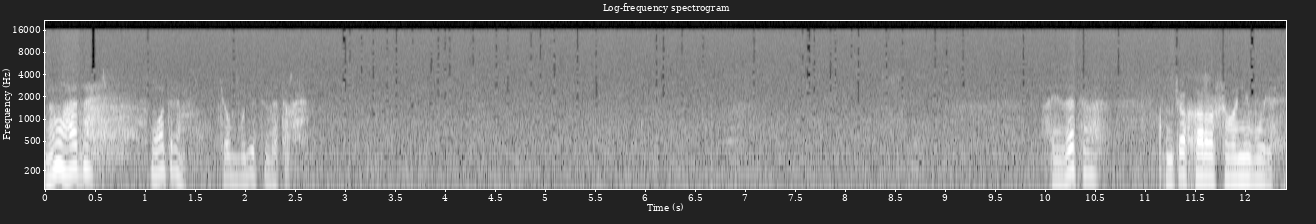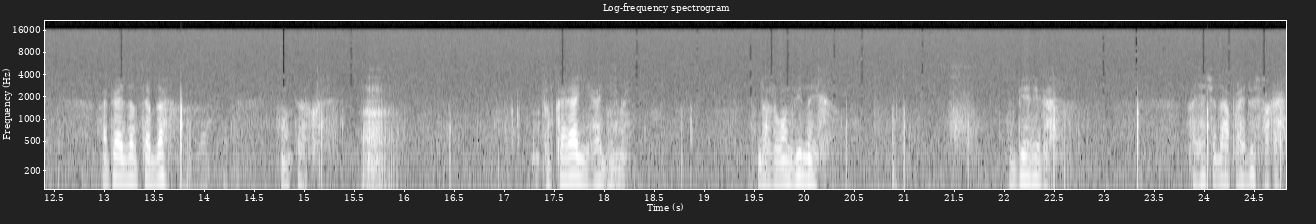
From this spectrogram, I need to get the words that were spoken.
Ну ладно, смотрим, что будет из этого. Из этого ничего хорошего не будет. Опять зацеп, да? Вот так вот. Тут коряги одни. Даже вон видно их с берега. А я сюда пройдусь пока.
